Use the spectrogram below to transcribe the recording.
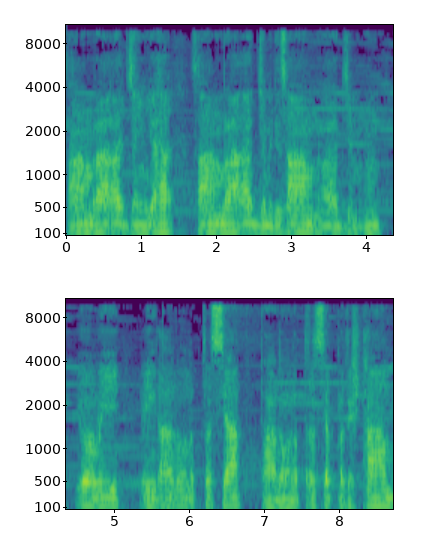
साम्राज्यम् यः साम्राज्यमिति साम्राज्यम्। यो वै वै तानूनत्रस्य तानूनत्रस्य प्रतिष्ठाम्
